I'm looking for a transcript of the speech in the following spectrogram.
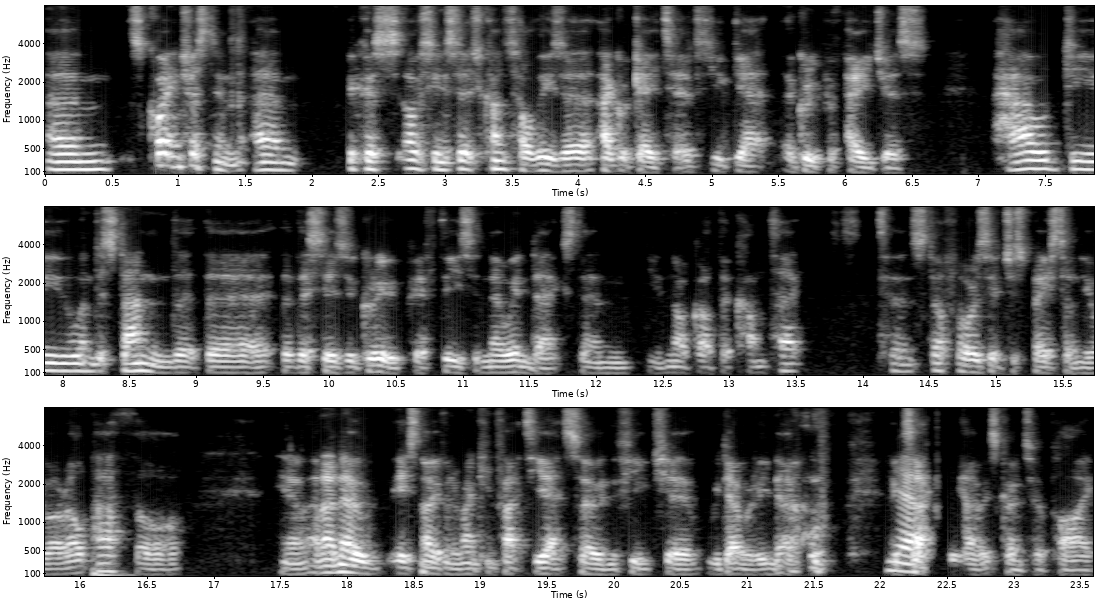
Um, it's quite interesting um, because obviously in Search Console, these are aggregated. You get a group of pages. How do you understand that the that this is a group? If these are no index, then you've not got the context and stuff, or is it just based on URL path or? You know, and I know it's not even a ranking factor yet. So in the future, we don't really know Yeah. exactly how it's going to apply.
